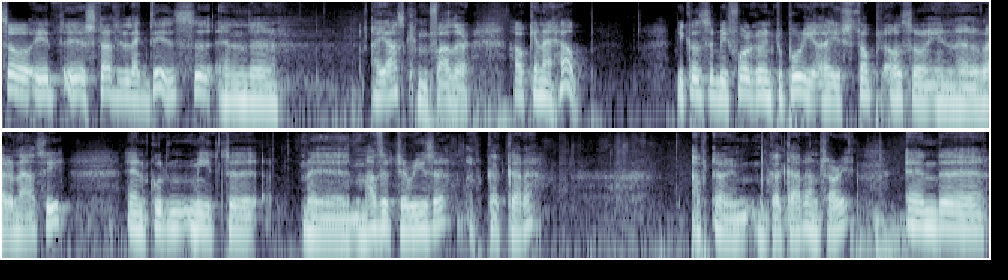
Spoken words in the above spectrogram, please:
So it, it started like this, and uh, I asked him, Father, how can I help? Because before going to Puri, I stopped also in uh, Varanasi and could meet uh, uh Mother Teresa of Calcutta. After uh, Calcutta, I'm sorry, and uh,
